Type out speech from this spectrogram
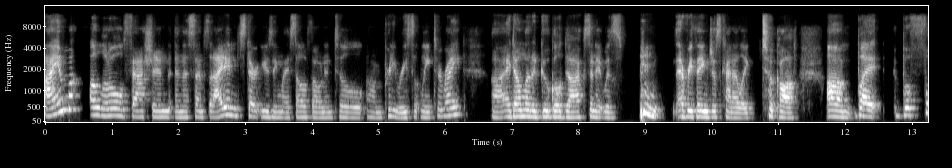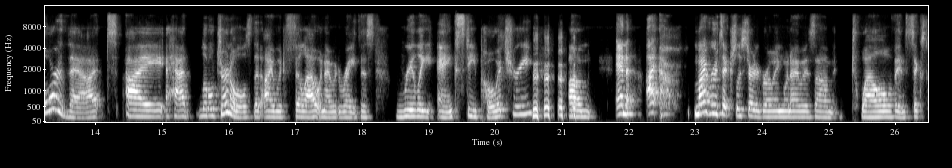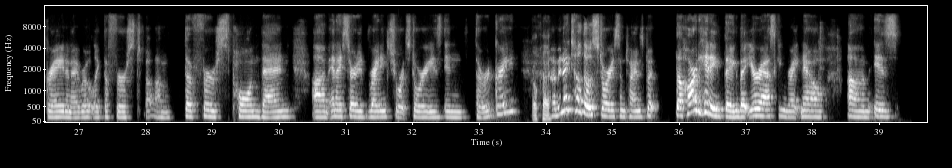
I am a little old fashioned in the sense that I didn't start using my cell phone until um, pretty recently to write. Uh, I downloaded Google Docs and it was everything just kind of like took off. Um, but before that, I had little journals that I would fill out and I would write this really angsty poetry. um, and I, my roots actually started growing when I was um, 12 in sixth grade, and I wrote like the first, um, the first poem then. Um, and I started writing short stories in third grade. okay. Um, and I tell those stories sometimes, but the hard hitting thing that you're asking right now um, is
